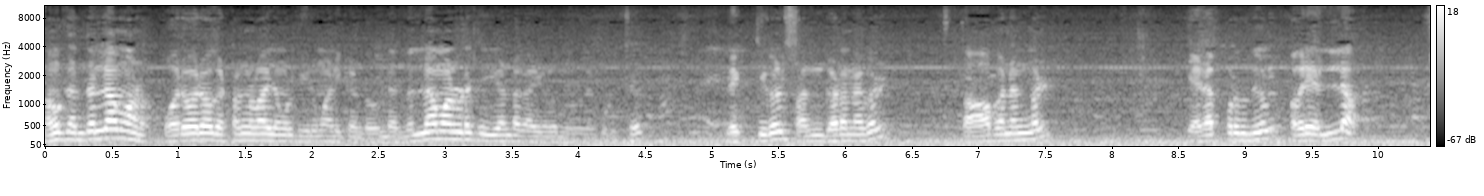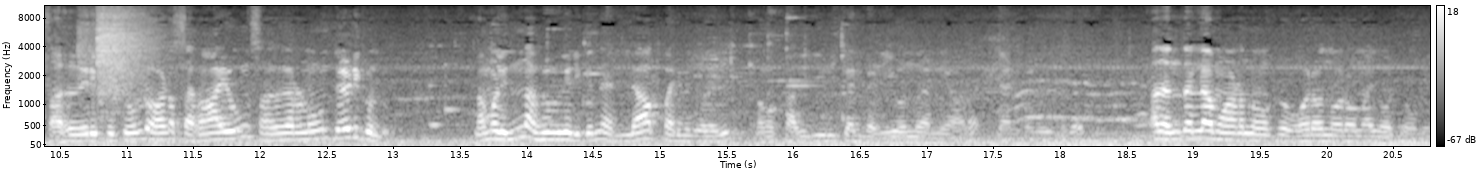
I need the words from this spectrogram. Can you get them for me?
നമുക്ക് എന്തെല്ലാമാണ് ഓരോരോ ഘട്ടങ്ങളായി നമ്മൾ തീരുമാനിക്കേണ്ടതുണ്ട് എന്തെല്ലാമാണ് ഇവിടെ ചെയ്യേണ്ട കാര്യങ്ങൾ എന്നതിനെക്കുറിച്ച് വ്യക്തികൾ സംഘടനകൾ സ്ഥാപനങ്ങൾ ജനപ്രതിനിധികൾ അവരെല്ലാം സഹകരിപ്പിച്ചുകൊണ്ട് അവരുടെ സഹായവും സഹകരണവും തേടിക്കൊണ്ടു നമ്മൾ ഇന്ന് അഭിമുഖീകരിക്കുന്ന എല്ലാ പരിമിതികളെയും നമുക്ക് അതിജീവിക്കാൻ കഴിയുമെന്ന് തന്നെയാണ് ഞാൻ കരുതുന്നത്. അതെന്തെല്ലാമാണെന്ന് നമുക്ക് ഓരോന്നോരോന്നായി നോക്കി നോക്കി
